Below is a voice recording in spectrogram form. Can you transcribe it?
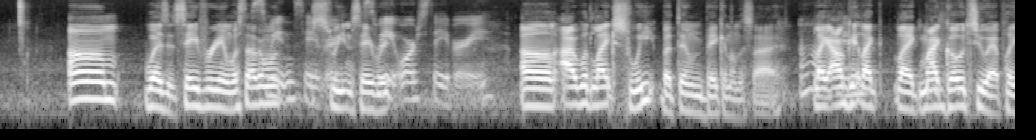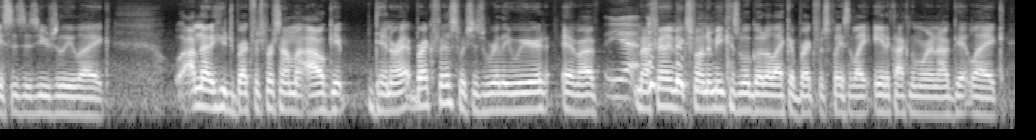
Um, what is it? Savory and what's the other Sweet one? Sweet and savory. Sweet and savory. Sweet or savory. Um, I would like sweet, but then bacon on the side. Oh, like I'll get like like my go to at places is usually like. I'm not a huge breakfast person. I'm a, I'll get dinner at breakfast, which is really weird. And my Yeah. my family makes fun of me because we'll go to like a breakfast place at like eight o'clock in the morning. I'll get like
